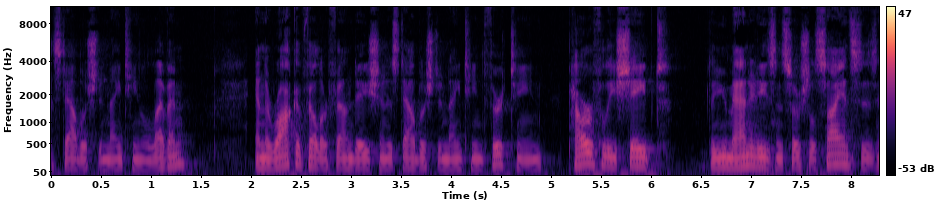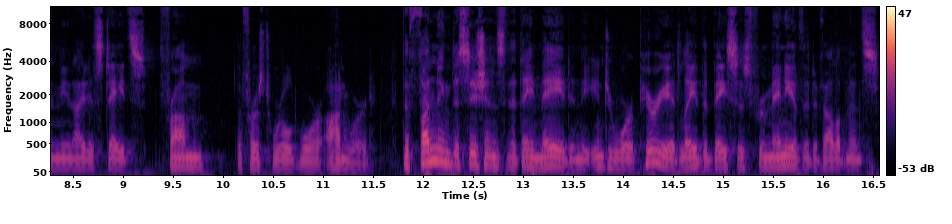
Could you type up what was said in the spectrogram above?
established in 1911, and the Rockefeller Foundation, established in 1913, powerfully shaped the humanities and social sciences in the United States from the First World War onward. The funding decisions that they made in the interwar period laid the basis for many of the developments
